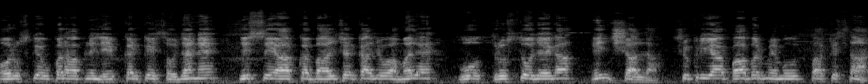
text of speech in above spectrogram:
और उसके ऊपर आपने लेप करके सो जाना है, जिससे आपका बालचर का जो अमल है, वो दुरुस्त हो जाएगा। इन शुक्रिया, बाबर महमूद, पाकिस्तान।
